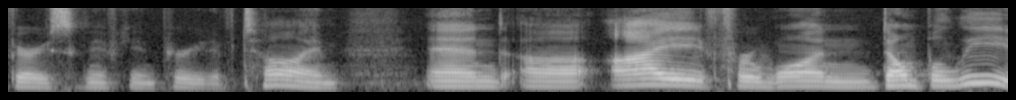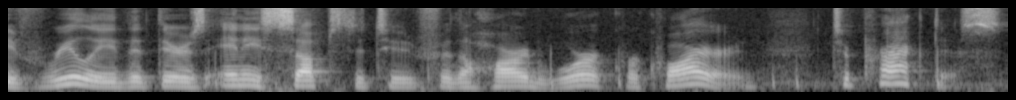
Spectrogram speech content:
very significant period of time. And uh, I, for one, don't believe really that there's any substitute for the hard work required to practice.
